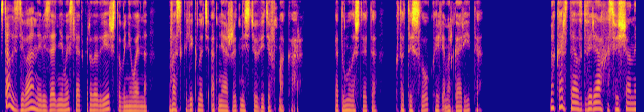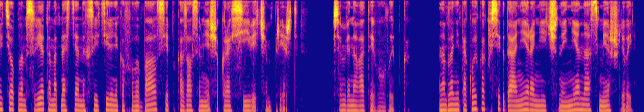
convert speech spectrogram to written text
Встала с дивана и без задней мысли открыла дверь, чтобы невольно воскликнуть от неожиданности, увидев Макара. Я думала, что это кто-то из слуг или Маргарита. Макар стоял в дверях, освещенный теплым светом от настенных светильников, улыбался и показался мне еще красивее, чем прежде. всем виновата его улыбка. Она была не такой, как всегда, не ироничной, не насмешливой,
